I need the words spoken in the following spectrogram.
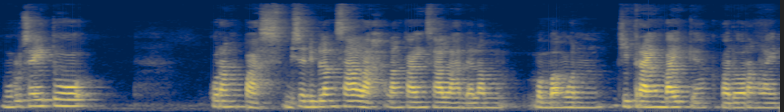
Menurut saya itu kurang pas. Bisa dibilang salah langkah yang salah dalam membangun citra yang baik ya kepada orang lain.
